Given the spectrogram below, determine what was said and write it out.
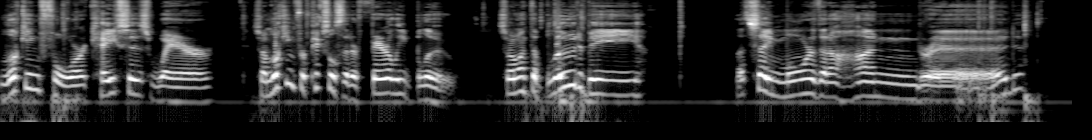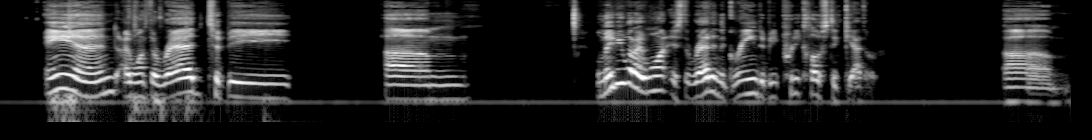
looking for cases where, so I'm looking for pixels that are fairly blue. So I want the blue to be, let's say more than a hundred. And I want the red to be, um, well, maybe what I want is the red and the green to be pretty close together. Um,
